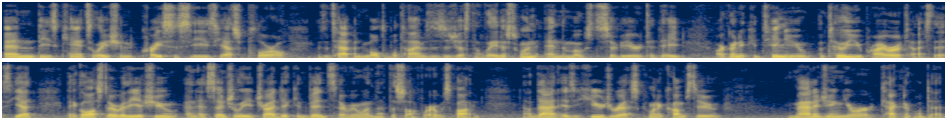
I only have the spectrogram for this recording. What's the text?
and these cancellation crises, yes, plural, as it's happened multiple times. This is just the latest one and the most severe to date, are going to continue until you prioritize this. Yet they glossed over the issue and essentially tried to convince everyone that the software was fine. Now, that is a huge risk when it comes to managing your technical debt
